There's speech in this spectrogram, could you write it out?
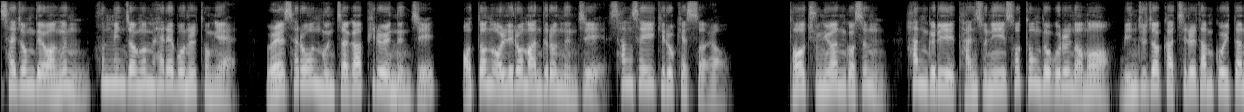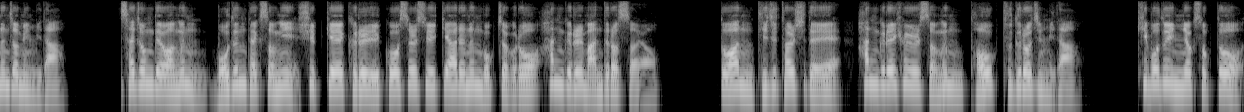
세종대왕은 훈민정음 해례본을 통해 왜 새로운 문자가 필요했는지, 어떤 원리로 만들었는지 상세히 기록했어요. 더 중요한 것은 한글이 단순히 소통 도구를 넘어 민주적 가치를 담고 있다는 점입니다. 세종대왕은 모든 백성이 쉽게 글을 읽고 쓸 수 있게 하려는 목적으로 한글을 만들었어요. 또한 디지털 시대에 한글의 효율성은 더욱 두드러집니다. 키보드 입력 속도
